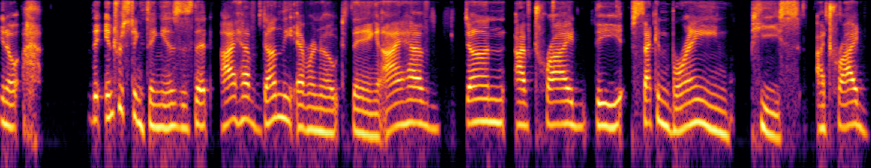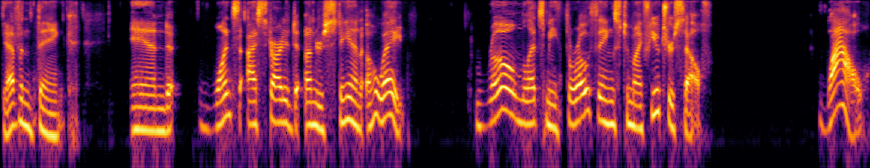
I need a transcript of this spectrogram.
you know, the interesting thing is is that I have done the Evernote thing. I have done. I've tried the Second Brain piece. I tried DEVONthink, and once I started to understand, oh wait, Roam lets me throw things to my future self wow,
